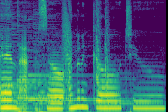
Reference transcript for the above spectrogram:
And that. So I'm gonna go to...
